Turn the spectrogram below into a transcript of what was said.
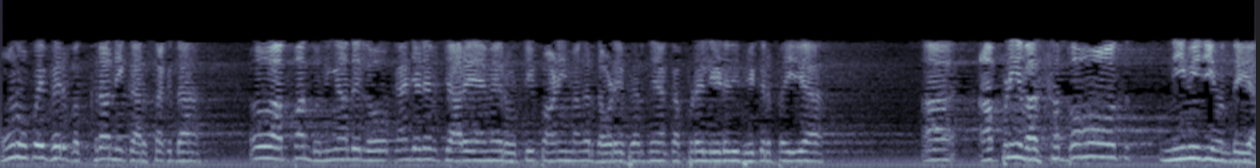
ਉਹਨੂੰ ਕੋਈ ਫਿਰ ਵੱਖਰਾ ਨਹੀਂ ਕਰ ਸਕਦਾ। ਉਹ ਆਪਾਂ ਦੁਨੀਆ ਦੇ ਲੋਕ ਆ ਜਿਹੜੇ ਵਿਚਾਰੇ ਐਵੇਂ ਰੋਟੀ ਪਾਣੀ ਮਗਰ ਦੌੜੇ ਫਿਰਦੇ ਆ, ਕੱਪੜੇ ਲੀੜੇ ਦੀ ਫਿਕਰ ਪਈ ਆ। ਆ, ਆਪਣੀ ਵਸ ਬਹੁਤ ਨੀਵੀਂ ਜੀ ਹੁੰਦੀ ਆ।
